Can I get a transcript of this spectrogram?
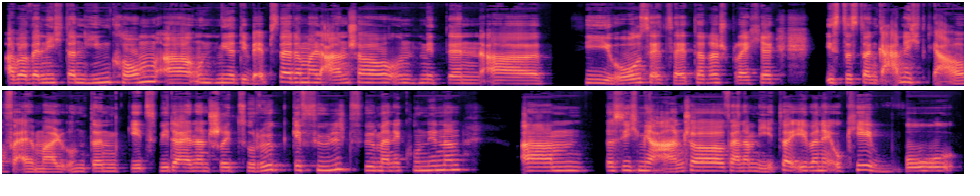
Aber wenn ich dann hinkomme äh, und mir die Webseite mal anschaue und mit den äh, CEOs etc. spreche, ist das dann gar nicht klar auf einmal. Und dann geht's wieder einen Schritt zurück, gefühlt für meine Kundinnen, ähm, dass ich mir anschaue auf einer Metaebene, okay, wo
